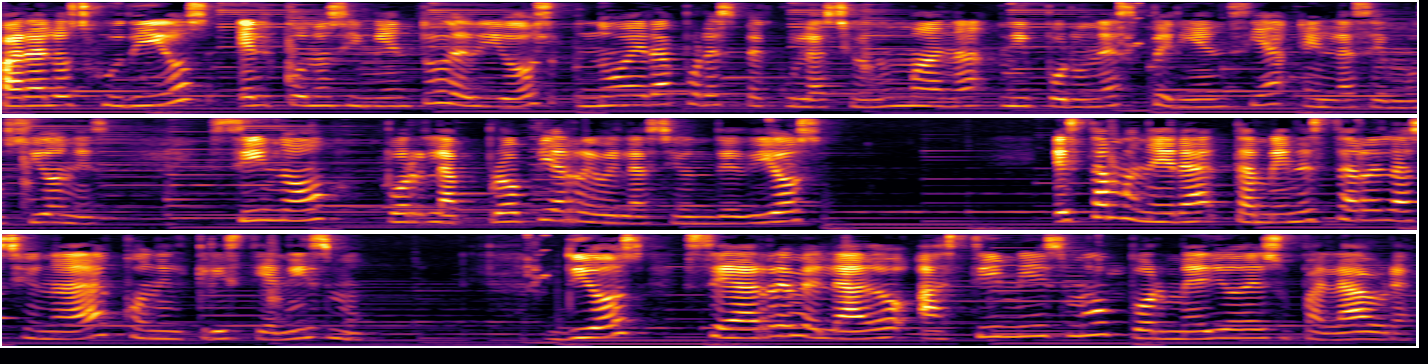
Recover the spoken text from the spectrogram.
Para los judíos, el conocimiento de Dios no era por especulación humana ni por una experiencia en las emociones, sino por la propia revelación de Dios. Esta manera también está relacionada con el cristianismo. Dios se ha revelado a sí mismo por medio de su palabra,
